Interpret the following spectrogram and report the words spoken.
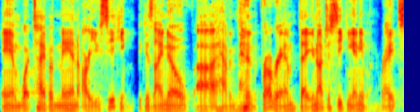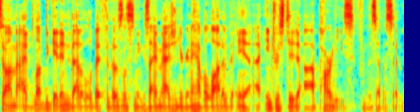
and what type of man are you seeking? Because I know, uh, having been in the program that you're not just seeking anyone, right? So I'm, I'd love to get into that a little bit for those listening, because I imagine you're going to have a lot of uh, interested, uh, parties from this episode.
